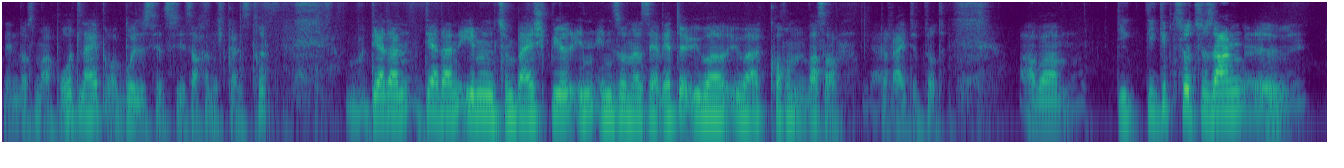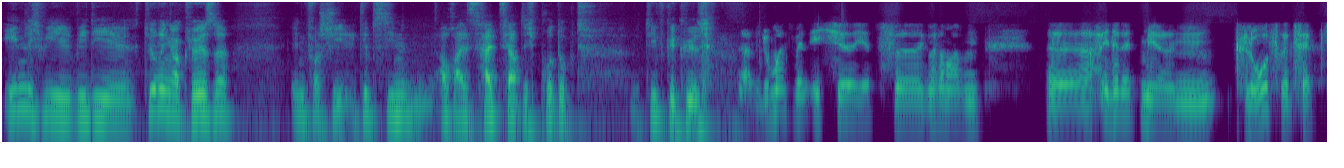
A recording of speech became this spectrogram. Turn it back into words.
nennen wir es mal Brotleib, obwohl es jetzt die Sache nicht ganz trifft, der dann, der dann eben zum Beispiel in, in so einer Serviette über, über kochendem Wasser bereitet wird. Aber die, die gibt es sozusagen äh, ähnlich wie, wie die Thüringer Klöße, gibt es die auch als Halbfertigprodukt tiefgekühlt. Also du meinst, wenn ich äh, jetzt äh, gewissermaßen äh, Internet mir ein Kloßrezept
